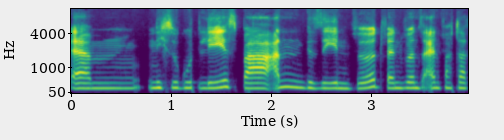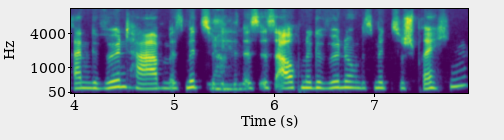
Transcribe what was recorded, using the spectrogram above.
ähm, nicht so gut lesbar angesehen wird, wenn wir uns einfach daran gewöhnt haben, es mitzulesen. Ja. Es ist auch eine Gewöhnung, das mitzusprechen.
